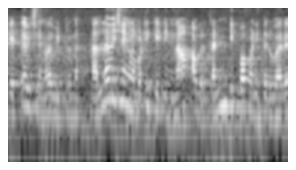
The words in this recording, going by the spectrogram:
கெட்ட விஷயங்களை விட்டுருங்க. நல்ல விஷயங்களை மட்டும் கேட்டிங்கன்னா அவர் கண்டிப்பாக பண்ணி தருவார்.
